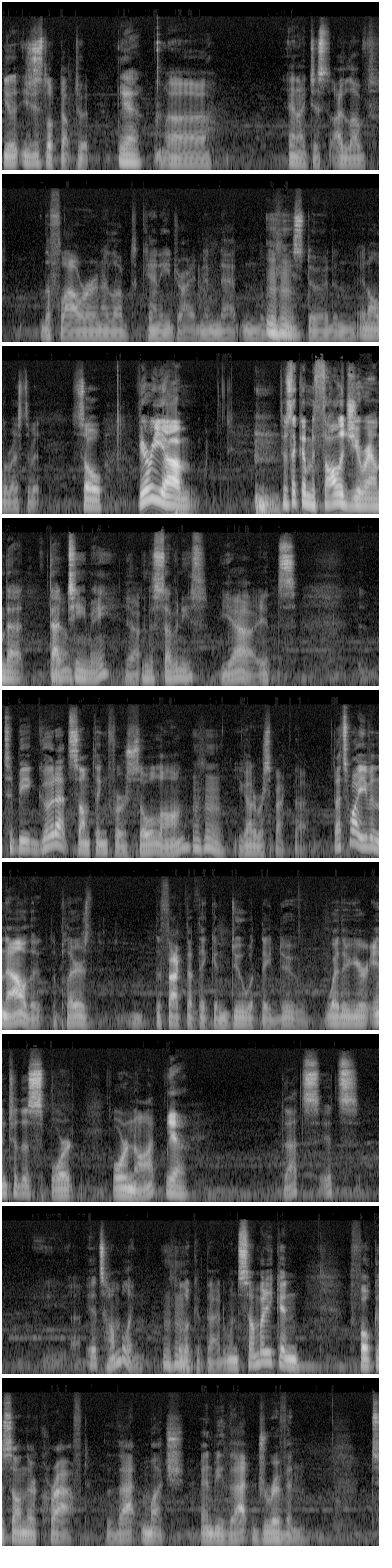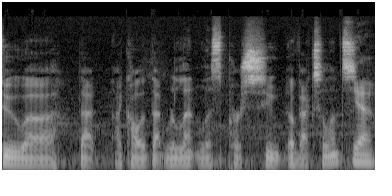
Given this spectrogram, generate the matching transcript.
you you just looked up to it Yeah. uh, and I just I loved the flower and I loved Kenny Dryden and net and the way Mm-hmm. he stood and, and all the rest of it. So Very um there's like a mythology around that that Yeah. team, eh? yeah, In the seventies. yeah, it's to be good at something for so long, Mm-hmm. you got to respect that. That's why even now the the players, the fact that they can do what they do, whether you're into the sport or not, Yeah. that's it's it's humbling to look at that when somebody can focus on their craft that much and be that driven to uh, that I call it that relentless pursuit of excellence. Yeah.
